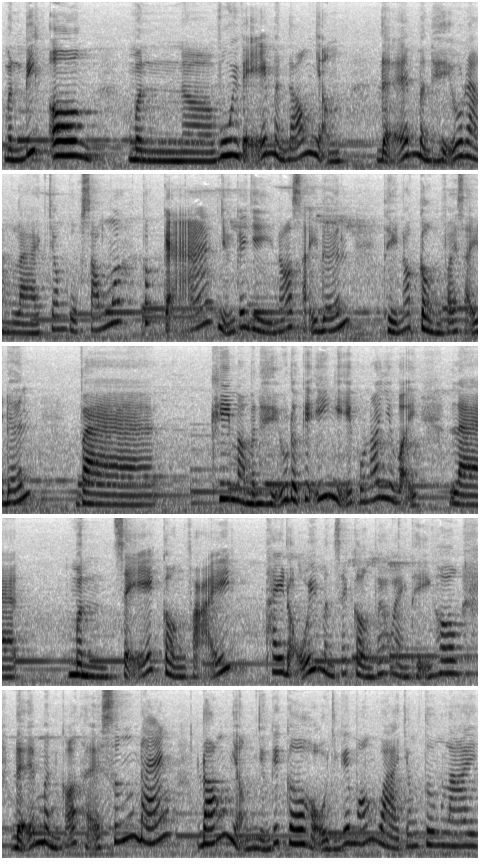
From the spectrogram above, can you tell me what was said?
Mình biết ơn mình ờ, vui vẻ mình đón nhận để mình hiểu rằng là trong cuộc sống á, tất cả những cái gì nó xảy đến thì nó cần phải xảy đến và khi mà mình hiểu được cái ý nghĩa của nó như vậy là mình sẽ cần phải thay đổi mình sẽ cần phải hoàn thiện hơn để mình có thể xứng đáng đón nhận những cái cơ hội những cái món quà trong tương lai.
